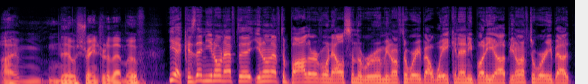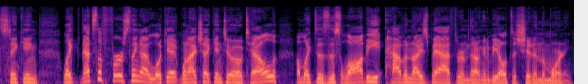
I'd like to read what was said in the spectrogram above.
I'm no stranger to that move. Yeah, because then you don't have to you don't have to bother everyone else in the room. You don't have to worry about waking anybody up. You don't have to worry about stinking. Like that's the first thing I look at when I check into a hotel. I'm like, does this lobby have a nice bathroom that I'm going to be able to shit in the morning?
